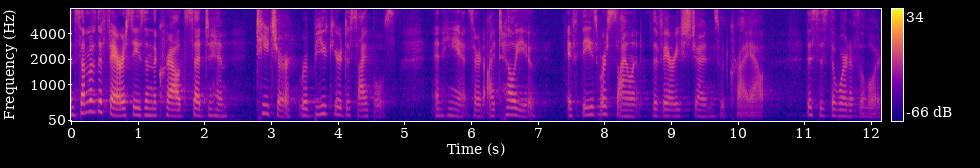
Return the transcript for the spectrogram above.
And some of the Pharisees in the crowd said to him, Teacher, rebuke your disciples. And he answered, I tell you, if these were silent, the very stones would cry out. This is the word of the Lord.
